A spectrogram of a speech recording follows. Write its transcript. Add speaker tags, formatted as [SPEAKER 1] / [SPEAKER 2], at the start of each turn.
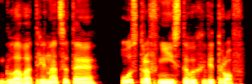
[SPEAKER 1] Глава 13. Остров неистовых ветров.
